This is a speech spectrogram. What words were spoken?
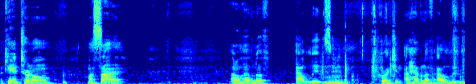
I can't turn on my sign. I don't have enough outlets. Correction, I have enough outlets.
